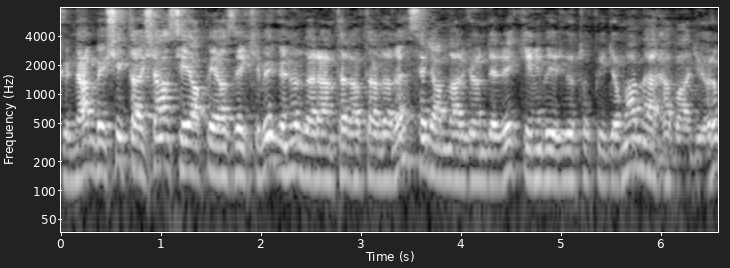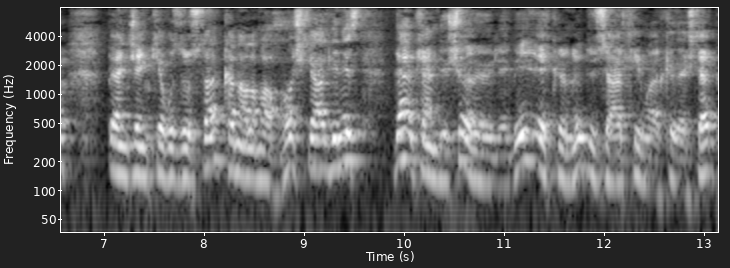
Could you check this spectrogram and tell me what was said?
Gündem Beşiktaş'tan siyah beyaz ekibe gönül veren taraftarlara selamlar göndererek yeni bir YouTube videoma merhaba diyorum. Ben Cenk Yavuz Usta kanalıma hoş geldiniz. Derken de şöyle bir ekranı düzelteyim arkadaşlar.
